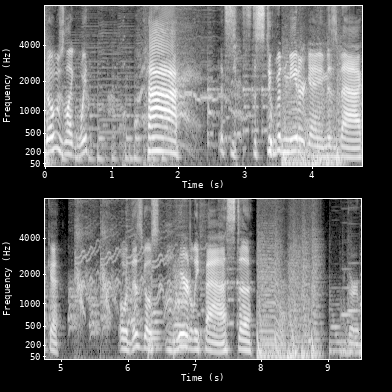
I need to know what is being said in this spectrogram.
goes like with... Ha! It's, it's the stupid meter game is back. Oh, this goes weirdly fast. Uh, Gerb.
